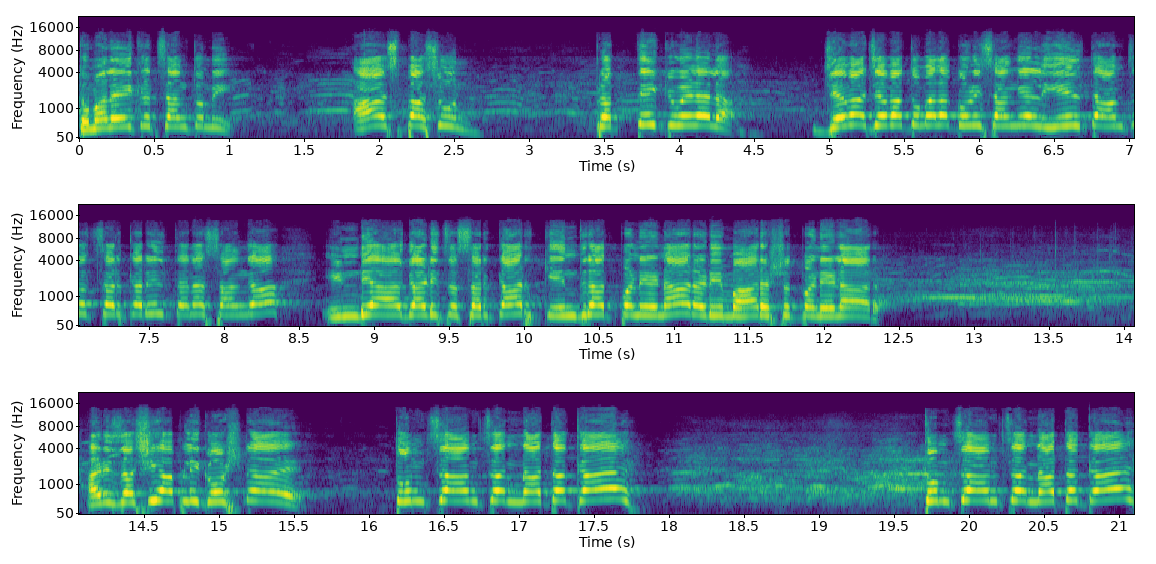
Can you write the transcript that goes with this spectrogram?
तुम्हाला एकच सांगतो मी. आजपासून प्रत्येक वेळेला जेव्हा जेव्हा तुम्हाला कोणी सांगेल येईल तर आमचंच सरकार येईल त्यांना सांगा इंडिया आघाडीचं सरकार केंद्रात पण येणार आणि महाराष्ट्रात पण येणार. आणि जशी आपली घोषणा आहे तुमचं आमचं नातं काय? तुमचं आमचं नातं काय?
